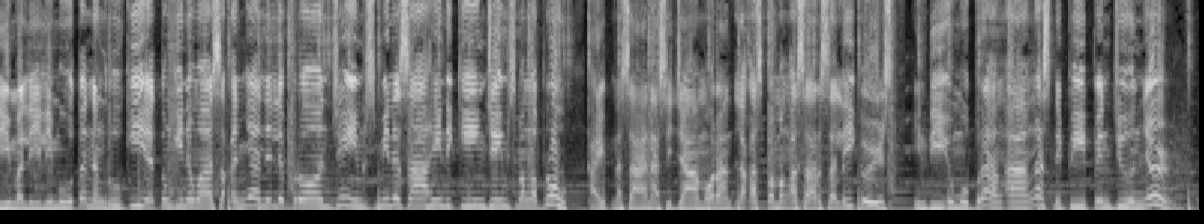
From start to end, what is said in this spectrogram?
Di malilimutan ng rookie itong ginawa sa kanya ni Lebron James. Minasahe ni King James mga bro. Hype na sana si Ja Morant lakas pa mangasar sa Lakers. Hindi umubra ang angas ni Pippen Jr.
